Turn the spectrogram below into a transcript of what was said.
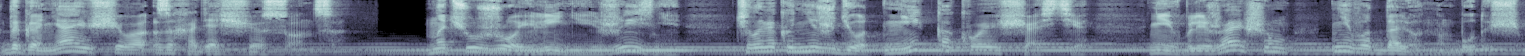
догоняющего заходящее солнце. На чужой линии жизни человека не ждет никакое счастье, ни в ближайшем, ни в отдаленном будущем.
